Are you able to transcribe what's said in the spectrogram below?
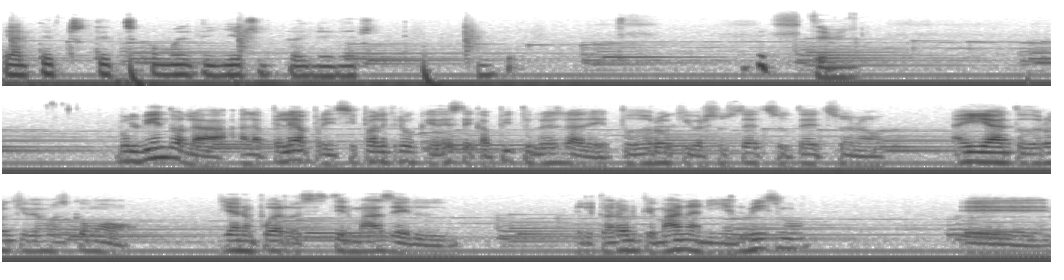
Y al Tetsu Tetsu como es de hierrito y le derrite. Volviendo a la, a la pelea principal, creo que de este capítulo es la de Todoroki versus Tetsu. Tetsu no. Ahí ya Todoroki vemos como ya no puede resistir más el, el calor que emana ni el mismo. eh,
